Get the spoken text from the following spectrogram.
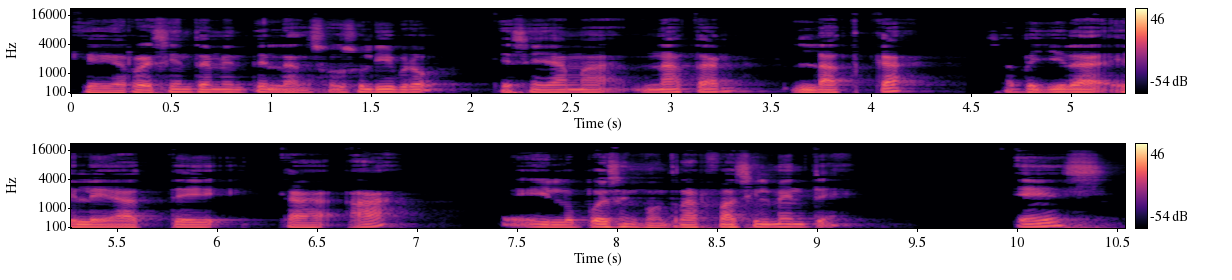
que recientemente lanzó su libro que se llama Nathan Latka, su apellida L-A-T-K-A, y lo puedes encontrar fácilmente. Es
